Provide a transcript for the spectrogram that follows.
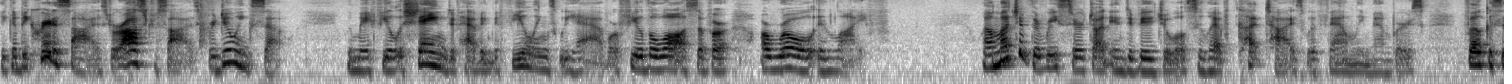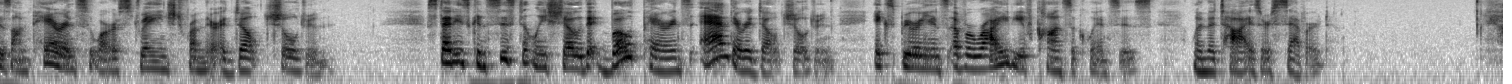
We can be criticized or ostracized for doing so. We may feel ashamed of having the feelings we have or feel the loss of a, a role in life. While much of the research on individuals who have cut ties with family members focuses on parents who are estranged from their adult children, studies consistently show that both parents and their adult children experience a variety of consequences when the ties are severed.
